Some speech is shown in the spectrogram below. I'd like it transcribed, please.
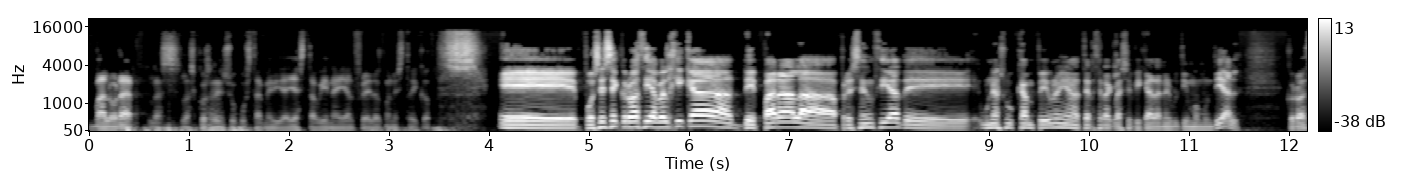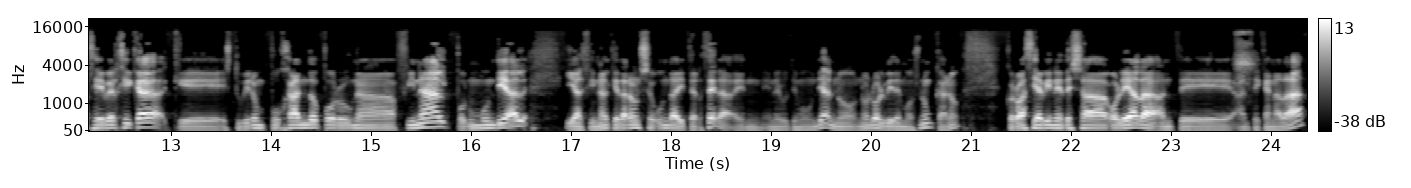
valorar las, las cosas en su justa medida. Ya está bien ahí Alfredo con Stoikov. Eh, pues ese Croacia-Bélgica depara la presencia de una subcampeona y una tercera clasificada en el último mundial. Croacia y Bélgica que estuvieron pujando por una final, por un mundial y al final quedaron segunda y tercera en, en el último mundial. No, no lo olvidemos nunca, ¿no? Croacia viene de esa goleada ante, ante Canadá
